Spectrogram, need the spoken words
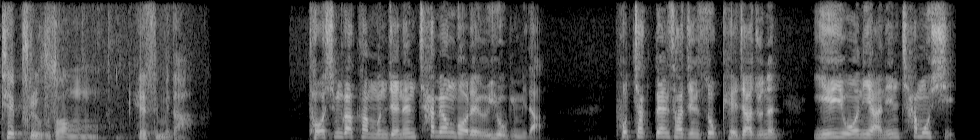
TF를 구성했습니다. 더 심각한 문제는 차명 거래 의혹입니다. 포착된 사진 속 계좌주는 이 의원이 아닌 차모 씨,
